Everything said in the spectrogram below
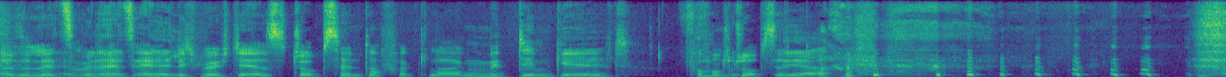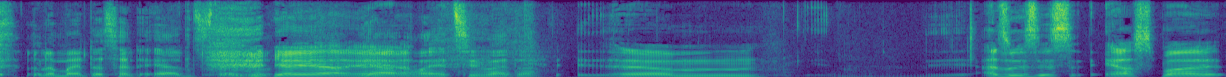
Also letzt, halt- letztendlich möchte er das Jobcenter verklagen mit dem Geld vom, Jo- Jobcenter. Ja. Oder meint das halt ernst? Also, Ja, ja, ja, ja. aber erzähl weiter. Ähm, also es ist erstmal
